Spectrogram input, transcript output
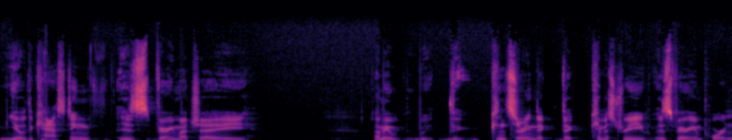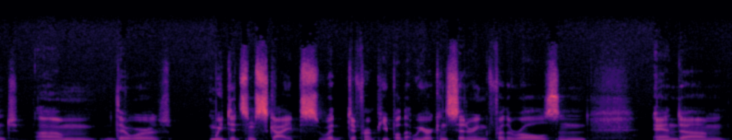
you know, the casting is very much a. I mean, we, the, considering the the chemistry is very important. Um, there were we did some Skypes with different people that we were considering for the roles, and and um,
